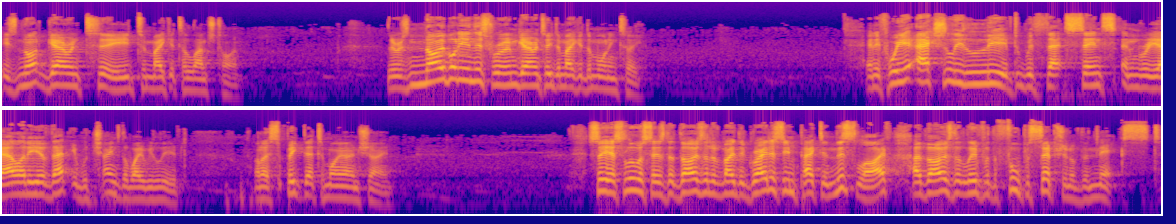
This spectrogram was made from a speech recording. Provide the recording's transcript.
is not guaranteed to make it to lunchtime. There is nobody in this room guaranteed to make it to morning tea. And if we actually lived with that sense and reality of that, it would change the way we lived. And I speak that to my own shame. C.S. Lewis says that those that have made the greatest impact in this life are those that live with the full perception of the next.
